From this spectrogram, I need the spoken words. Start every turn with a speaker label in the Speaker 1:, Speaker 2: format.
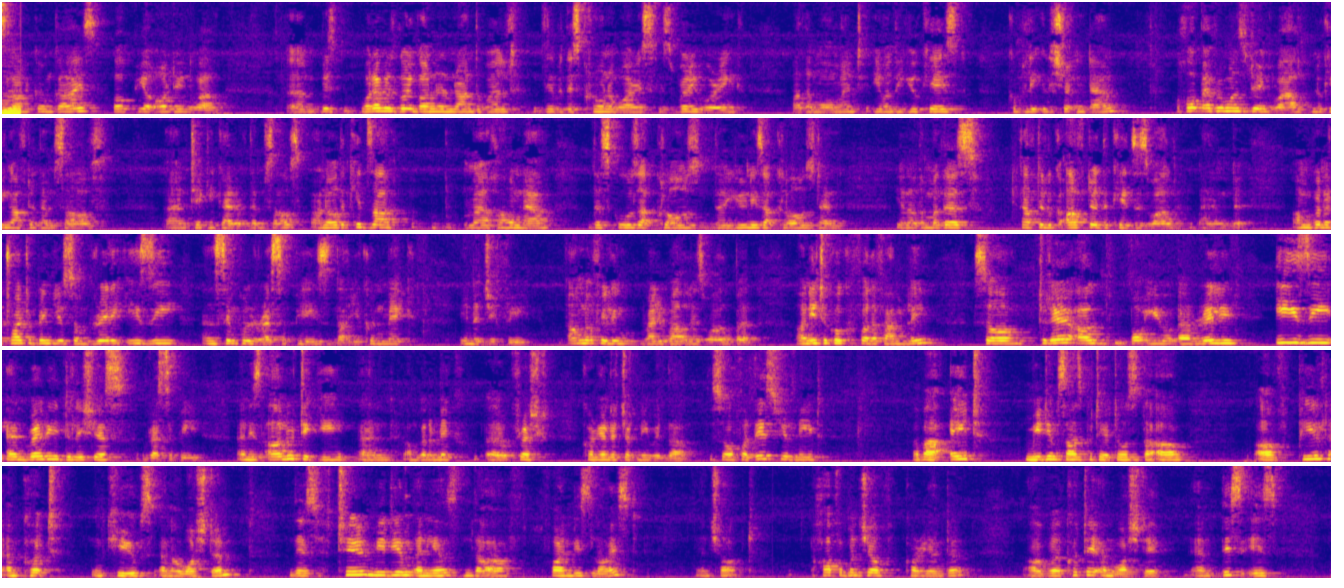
Speaker 1: Assalamu alaikum guys. Hope you're all doing well. Um, whatever is going on around the world with this coronavirus is very worrying at the moment. Even the UK is completely shutting down. I hope everyone's doing well, looking after themselves and taking care of themselves. I know the kids are home now. The schools are closed, the unis are closed and you know the mothers have to look after the kids as well. And I'm going to try to bring you some really easy and simple recipes that you can make in a jiffy. I'm not feeling very well as well, but I need to cook for the family. So today I'll bought you a really easy and very delicious recipe and it's aloo tikki and I'm gonna make a fresh coriander chutney with that. So for this you'll need about eight medium-sized potatoes that are I've peeled and cut in cubes and I washed them. There's two medium onions that are finely sliced and chopped. Half a bunch of coriander. I've uh, cut it and washed it. And this is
